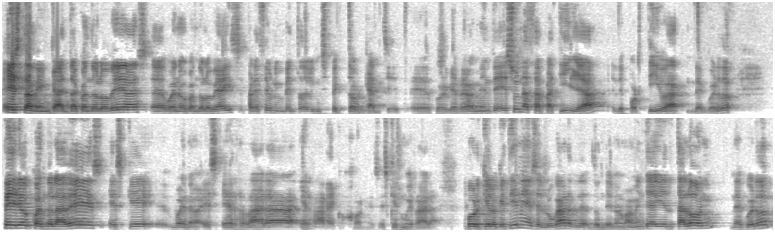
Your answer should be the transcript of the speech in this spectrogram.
esta me encanta. Cuando lo veas, eh, bueno, cuando lo veáis, parece un invento del inspector Gadget, eh, porque realmente es una zapatilla deportiva, ¿de acuerdo? Pero cuando la ves es que, bueno, es, rara, es rara de cojones, es que es muy rara. Porque lo que tiene es el lugar donde normalmente hay el talón, ¿de acuerdo?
